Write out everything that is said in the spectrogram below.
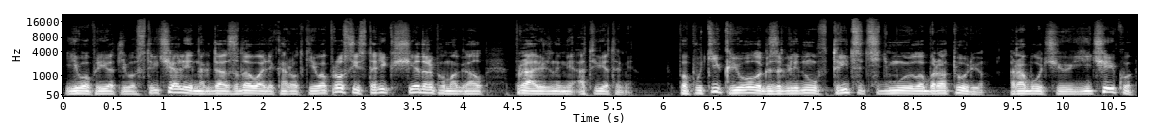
Его приветливо встречали, иногда задавали короткие вопросы, и старик щедро помогал правильными ответами. По пути криолог заглянул в 37-ю лабораторию, рабочую ячейку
